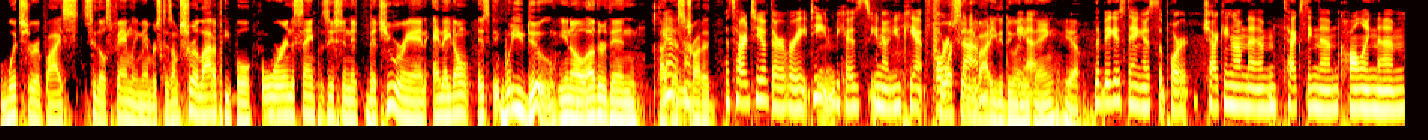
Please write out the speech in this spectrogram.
what's your advice to those family members? Because I'm sure a lot of people were in the same position that, that you were in and they don't, what do you do, you know, other than, I Yeah, guess, no. try to It's hard too if they're over 18 because, you know, you can't force, force anybody to do anything? Yeah. The biggest thing is support. Checking on them, texting them, calling them.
